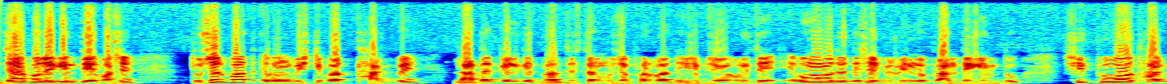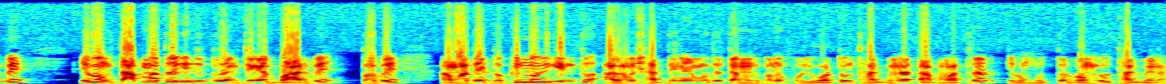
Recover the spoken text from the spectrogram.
যার ফলে কিন্তু এপাশে তুষারপাত এবং বৃষ্টিপাত থাকবে, লাদাখ, গিলগিত, বালতিস্তান মুজাফরবাদ এইসব জায়গাগুলিতে এবং আমাদের দেশের বিভিন্ন প্রান্তে কিন্তু শীতপ্রবাহ থাকবে এবং তাপমাত্রা কিন্তু দু এক জায়গায় বাড়বে। তবে আমাদের দক্ষিণবঙ্গে কিন্তু আগামী সাত দিনের মধ্যে তেমন কোনো পরিবর্তন থাকবে না, তাপমাত্রার এবং উত্তরবঙ্গেও থাকবে না।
